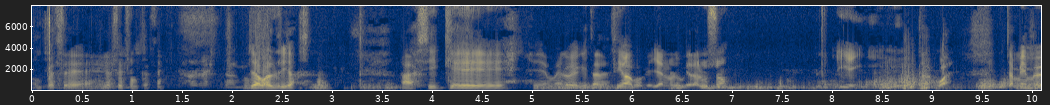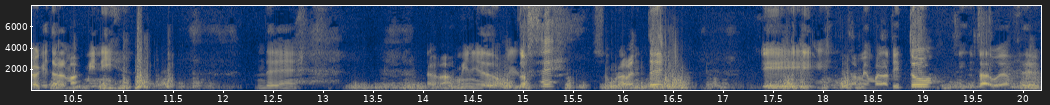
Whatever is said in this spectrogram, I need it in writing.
un PC y hacéis un PC ya valdría así que me lo voy a quitar de encima porque ya no le voy a dar uso y, tal cual. También me voy a quitar el Mac Mini de, el Mac Mini de 2012, seguramente. Y también baratito. Y tal, voy a hacer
